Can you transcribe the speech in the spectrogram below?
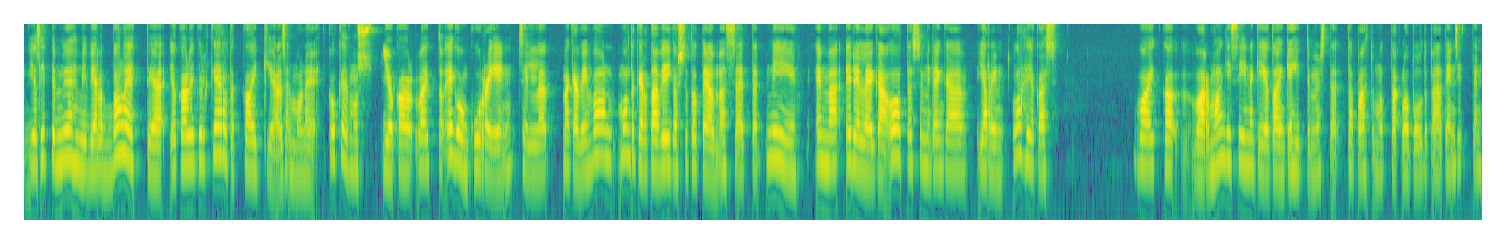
ja sitten myöhemmin vielä balettia, joka oli kyllä kerta kaikkiaan semmoinen kokemus, joka laittoi egon kuriin, sillä mä kävin vaan monta kertaa viikossa toteamassa, että niin, en mä edelleenkään ole tässä mitenkään Jarin lahjakas, vaikka varmaankin siinäkin jotain kehittymistä tapahtui, mutta lopulta päätin sitten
